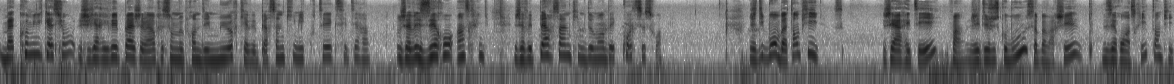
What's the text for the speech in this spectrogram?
ma communication, j'y arrivais pas. J'avais l'impression de me prendre des murs, qu'il y avait personne qui m'écoutait, etc. J'avais zéro inscrit. J'avais personne qui me demandait quoi que ce soit. J'ai dit bon bah tant pis j'ai arrêté, enfin été jusqu'au bout, ça n'a pas marché, zéro inscrit, tant pis.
